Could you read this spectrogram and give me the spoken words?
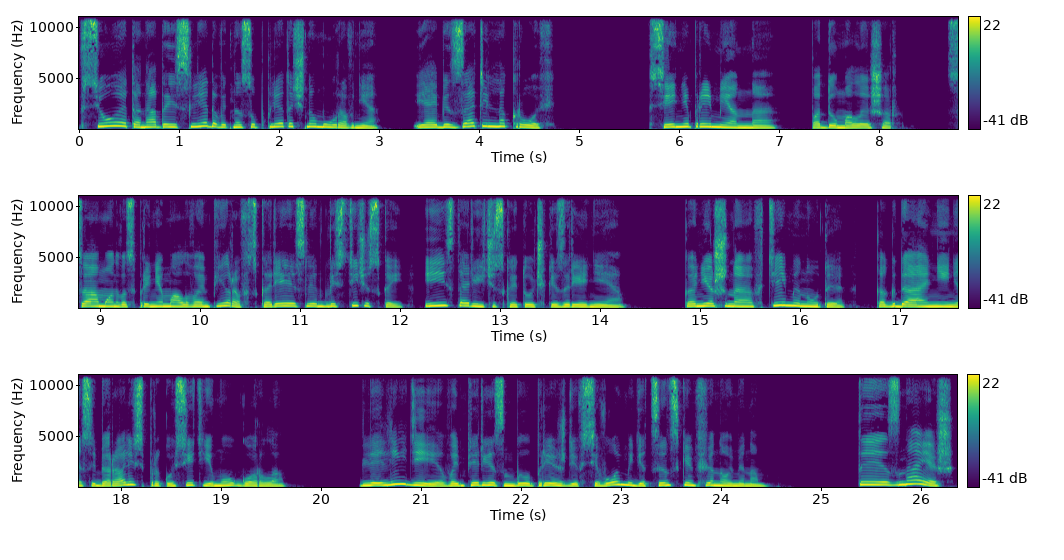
Все это надо исследовать на субклеточном уровне, и обязательно кровь. «Все непременно», — подумал Эшер. Сам он воспринимал вампиров скорее с лингвистической и исторической точки зрения. Конечно, в те минуты, когда они не собирались прокусить ему горло. Для Лидии вампиризм был прежде всего медицинским феноменом. «Ты знаешь,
